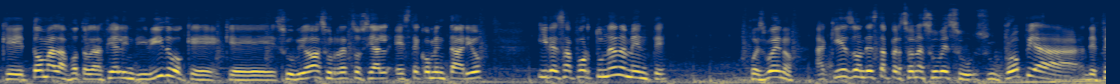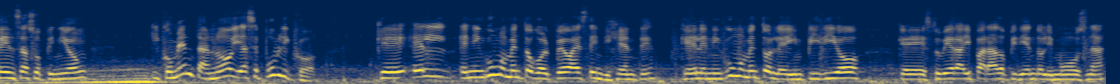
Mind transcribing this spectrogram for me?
que toma la fotografía del individuo que, subió a su red social este comentario y desafortunadamente pues bueno, aquí es donde esta persona sube su, propia defensa, su opinión y comenta, ¿no? Y hace público que él en ningún momento golpeó a este indigente, que él en ningún momento le impidió que estuviera ahí parado pidiendo limosna,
